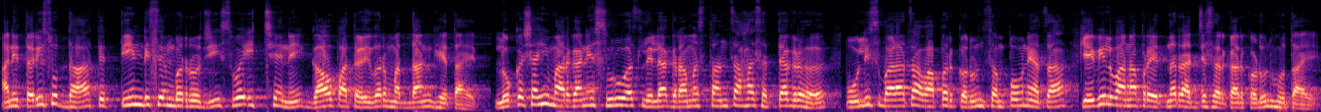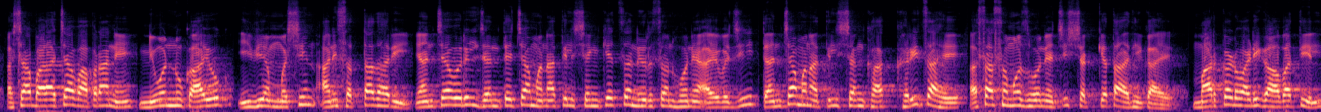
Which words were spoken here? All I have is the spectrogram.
आणि तरी सुद्धा ते तीन डिसेंबर रोजी स्वइच्छेने गाव पातळीवर मतदान घेत आहेत. लोकशाही मार्गाने सुरू असलेल्या ग्रामस्थांचा हा सत्याग्रह पोलीस बळाचा वापर करून संपवण्याचा केविलवाना प्रयत्न राज्य सरकारकडून होत आहे. अशा बळाच्या वापराने निवडणूक आयोग ईव्हीएम मशीन आणि सत्ताधारी यांच्यावरील जनतेच्या मनातील शंकेचं निरसन होण्याऐवजी त्यांच्या मनातील शंका खरीच आहे असा समज होण्याची शक्यता अधिक आहे. मार्कडवाडी गावातील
